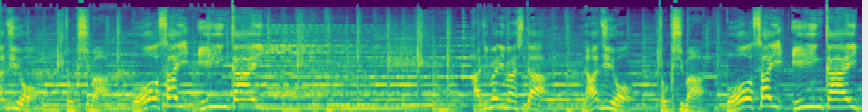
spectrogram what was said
ラジオ徳島防災委員会。始まりました。ラジオ徳島防災委員会。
